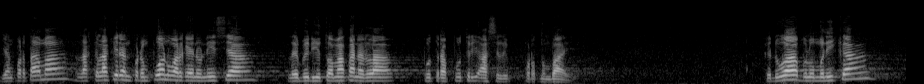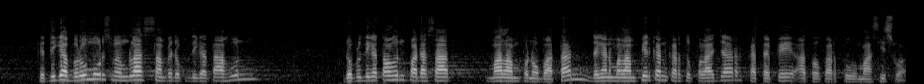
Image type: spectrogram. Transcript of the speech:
yang pertama, laki-laki dan perempuan warga Indonesia lebih diutamakan adalah putra-putri asli Portumbai. Kedua, belum menikah Ketiga berumur 19 sampai 23 tahun, 23 tahun pada saat malam penobatan dengan melampirkan kartu pelajar, KTP atau kartu mahasiswa.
